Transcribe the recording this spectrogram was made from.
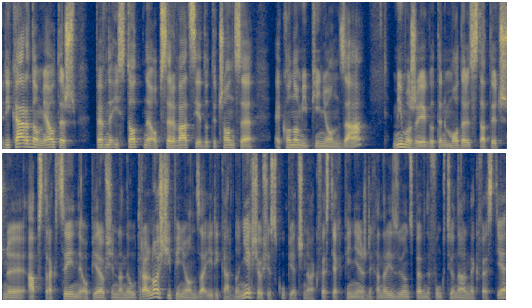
Ricardo miał też pewne istotne obserwacje dotyczące ekonomii pieniądza, Mimo, że jego ten model statyczny, abstrakcyjny opierał się na neutralności pieniądza i Ricardo nie chciał się skupiać na kwestiach pieniężnych, analizując pewne funkcjonalne kwestie,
